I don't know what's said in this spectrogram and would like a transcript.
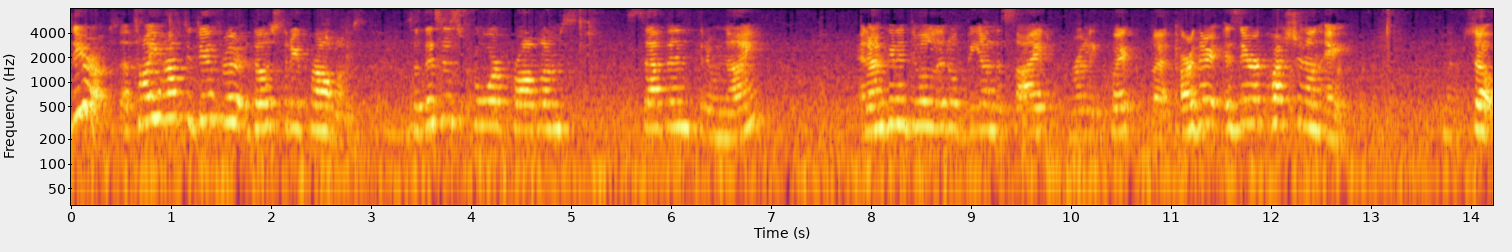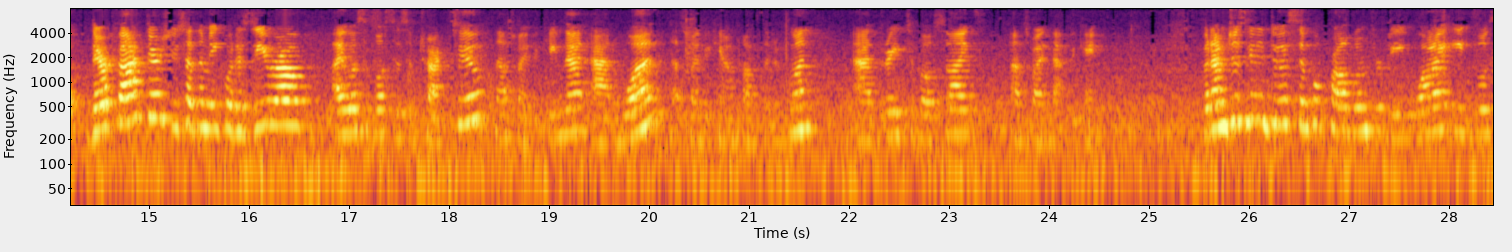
zeros. That's all you have to do for those three problems. So this is for problems 7 through 9. And I'm gonna do a little B on the side really quick, but are there, is there a question on A? So, their factors, you set them equal to zero, I was supposed to subtract two, that's why it became that, add one, that's why it became a positive one, add three to both sides, that's why that became. But I'm just gonna do a simple problem for B, y equals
